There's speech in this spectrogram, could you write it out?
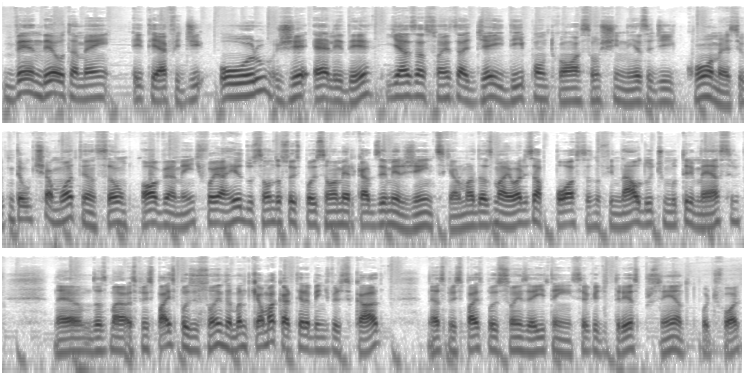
vendeu também ETF de ouro, GLD, e as ações da JD.com, ação chinesa de e-commerce. Então, o que chamou a atenção, obviamente, foi a redução da sua exposição a mercados emergentes, que era uma das maiores apostas no final do último trimestre, né, uma das maiores, principais posições, lembrando que é uma carteira bem diversificada, né, as principais posições aí tem cerca de 3% do portfólio.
